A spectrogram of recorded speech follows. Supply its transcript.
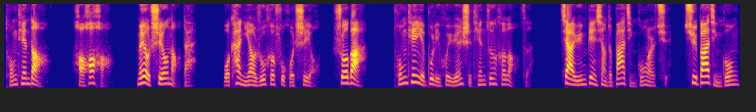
童天道。好好好，没有蚩尤脑袋，我看你要如何复活蚩尤。说罢，童天也不理会元始天尊和老子，驾云便向着八景宫而去。去八景宫，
